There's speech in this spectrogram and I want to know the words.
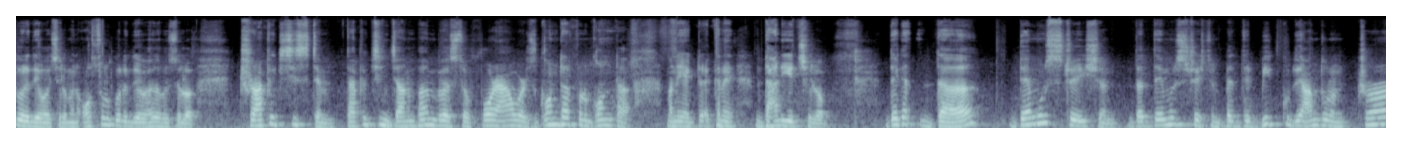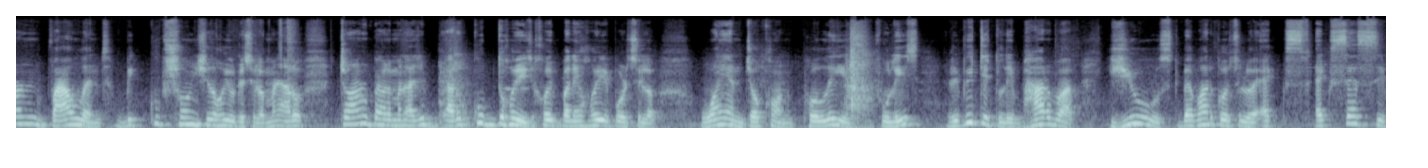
করে দেওয়া হয়েছিল মানে অচল করে দেওয়া হয়েছিল। ট্রাফিক সিস্টেম ট্রাফিক সিস্টেম যানবাহন ব্যবস্থা ফর আওয়ার্স ঘণ্টার পর ঘণ্টা মানে একটা এখানে দাঁড়িয়েছিল। দেখেন দ্য ডেমনস্ট্রেশন দ্য ডেমনস্ট্রেশন বা যে বিক্ষোভ যে আন্দোলন টার্ন ভায়োলেন্ট বিক্ষোভ সহিংসিত হয়ে উঠেছিল। মানে আরও টার্ন ভায়োলেন্ট মানে আরও ক্ষুব্ধ হয়ে- মানে হয়ে পড়ছিল। ওয়ান যখন পুলিশ পুলিশ রিপিটেডলি বারবার ইউজড ব্যবহার করেছিল এক্সেসিভ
